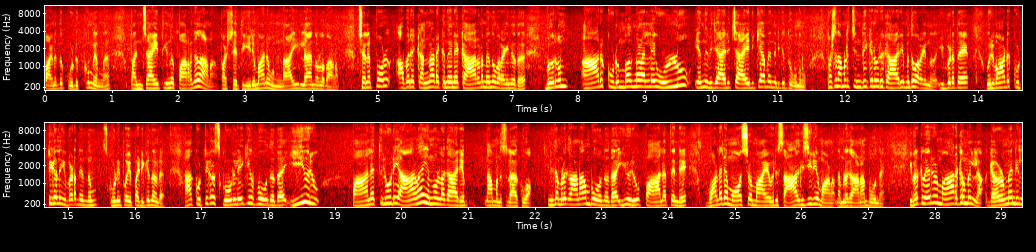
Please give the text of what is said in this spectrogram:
പണിത് കൊടുക്കുമെന്ന് പഞ്ചായത്തിൽ നിന്ന് പറഞ്ഞതാണ്. പക്ഷേ തീരുമാനം ഉണ്ടായില്ല എന്നുള്ളതാണ്. ചിലപ്പോൾ അവർ കണ്ണടക്കുന്നതിന് കാരണമെന്ന് പറയുന്നത് വെറും ആറ് കുടുംബങ്ങളല്ലേ ഉള്ളൂ എന്ന് വിചാരിച്ചായിരിക്കാമെന്ന് എനിക്ക് തോന്നുന്നു. പക്ഷേ നമ്മൾ ചിന്തിക്കേണ്ട ഒരു കാര്യം എന്ന് പറയുന്നത് ഇവിടുത്തെ ഒരുപാട് കുട്ടികൾ ഇവിടെ നിന്നും സ്കൂളിൽ പോയി പഠിക്കുന്നുണ്ട്. ആ കുട്ടികൾ സ്കൂളിലേക്ക് പോകുന്നത് ഈ ഒരു പാലത്തിലൂടെയാണ് എന്നുള്ള കാര്യം നാം മനസ്സിലാക്കുക. ഇനി നമ്മൾ കാണാൻ പോകുന്നത് ഈ ഒരു പാലത്തിന്റെ വളരെ മോശമായ ഒരു സാഹചര്യമാണ് നമ്മൾ കാണാൻ പോകുന്നത്. ഇവർക്ക് വേറൊരു മാർഗമില്ല ഗവൺമെന്റിൽ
